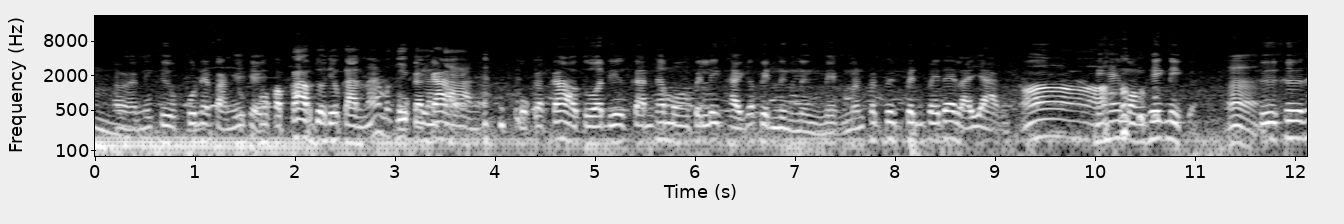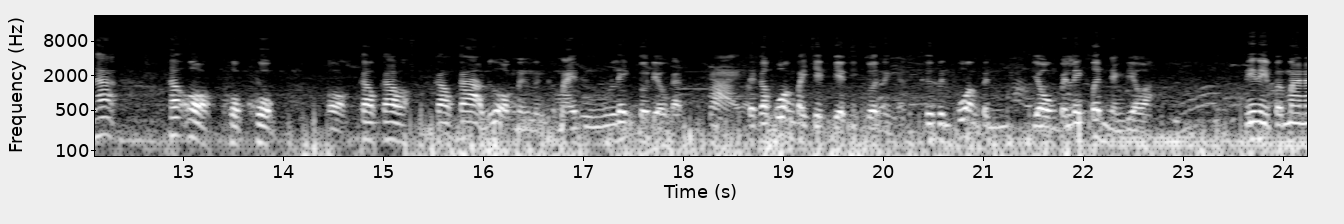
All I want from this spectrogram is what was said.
อืมเอออันนี้คือพูดให้ฟังเฉยหกกับเก้าตัวเดียวกันนะเมื่อๆหกี้กตีกับลังเก้ากาเนี่ยหกกับเก้าตัวเดียวกันถ้ามองเป็นเลขไทยก็เป็นหนึ่งหนึ่งเนี่ยมันเป็นเป็นเป็นไปได้หลายอย่าง อ๋อนี่ให้มองเทคนิคอะเออคือคือถ้าถ้าออกหกหกออกเก้าเก้าเก้าเก้าหรือออกหนึ่งหนึ่งหมายถึงเลขตัวเดียวกัน ใช่ครับแต่ก็พ่วงไปเจ็ดเจ็ดอีกตัวหนึ่งอะคือเป็นพ่วงเป็นโยงเป็นเลขเบิ้ลอย่างเดียวอะนี่นี่ประมาณ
